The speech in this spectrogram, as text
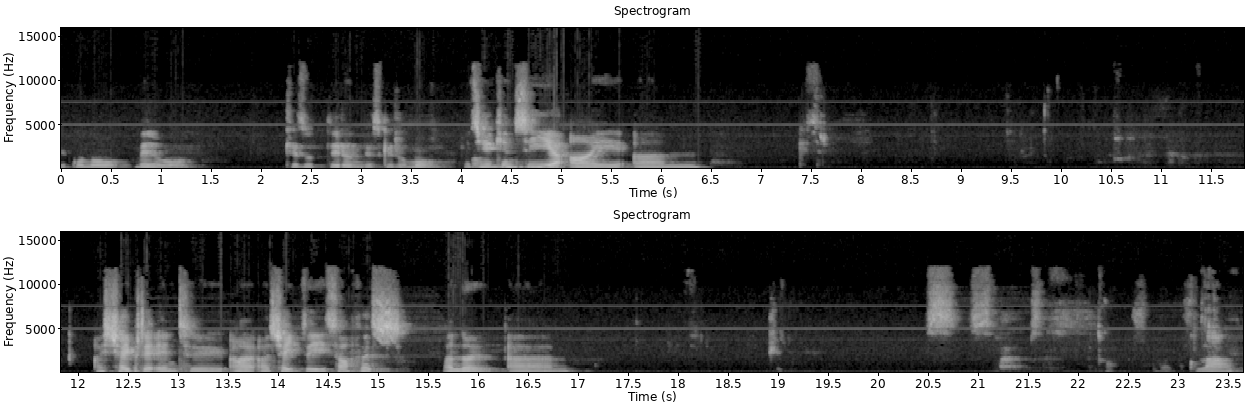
でこの面を削ってるんですけども、 As you can see, I um, I shaped it into uh, I shaped the surface. Uh, no, um, slab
